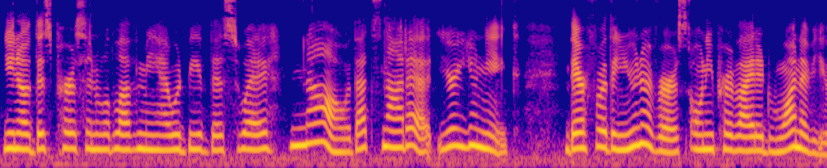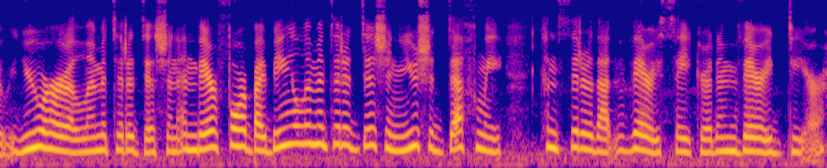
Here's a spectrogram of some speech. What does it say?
you know, this person would love me, I would be this way. No, that's not it. You're unique. Therefore, the universe only provided one of you. You are a limited edition, and therefore, by being a limited edition, you should definitely consider that very sacred and very dear.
